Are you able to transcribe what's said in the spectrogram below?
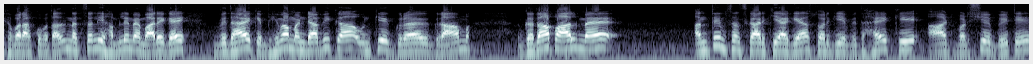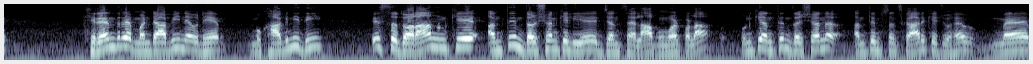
खबर आपको बता दें, नक्सली हमले में मारे गए विधायक भीमा मंडावी का उनके ग्राम गदापाल में अंतिम संस्कार किया गया। स्वर्गीय विधायक के आठ वर्षीय बेटे खिरेंद्र मंडावी ने उन्हें मुखाग्नि दी। इस दौरान उनके अंतिम दर्शन के लिए जन सैलाब उमड़ पड़ा। उनके अंतिम दर्शन, अंतिम संस्कार के जो है, मैं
